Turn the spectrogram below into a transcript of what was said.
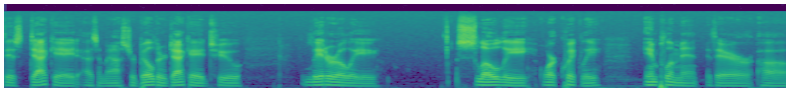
this decade as a master builder decade to literally, slowly or quickly implement their uh,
